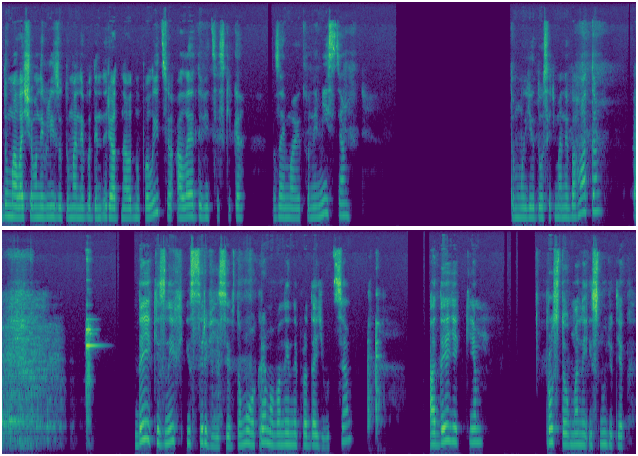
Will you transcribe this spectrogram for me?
Думала, що вони влізуть у мене в один ряд на одну полицю, але дивіться, скільки займають вони місця. Тому їх досить в мене багато. Деякі з них із сервісів, тому окремо вони не продаються, а деякі просто в мене існують як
